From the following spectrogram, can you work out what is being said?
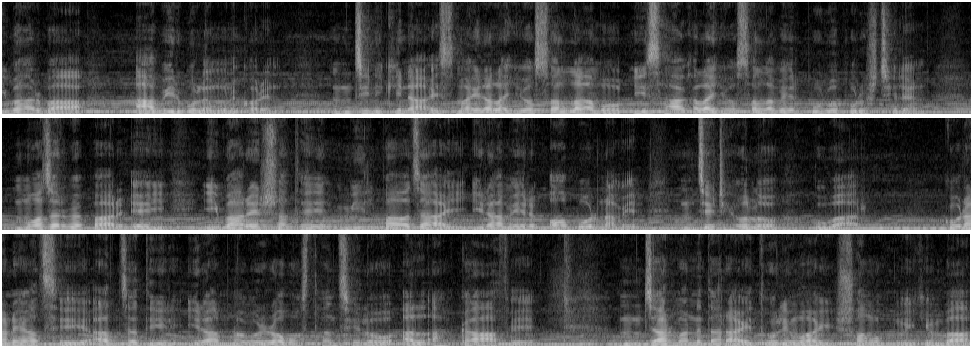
ইবার বা আবির বলে মনে করেন, যিনি কিনা ইসমাইল আলাহিসাল্লাম ও ইসহাক আলাহিসাল্লামের পূর্বপুরুষ ছিলেন। মজার ব্যাপার, এই ইবারের সাথে মিল পাওয়া যায় ইরামের অপর নামের, যেটি হলো উবার। কোরআনে আছে আজ জাতির ইরাম নগরের অবস্থান ছিল আল আহকাফে যার মানে দাঁড়ায় ধূলিময় সমভূমি কিংবা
